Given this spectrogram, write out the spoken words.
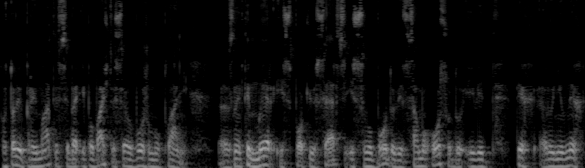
готові приймати себе і побачити себе в Божому плані, Е, знайти мир і спокій у серці, і свободу від самоосуду і від тих руйнівних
